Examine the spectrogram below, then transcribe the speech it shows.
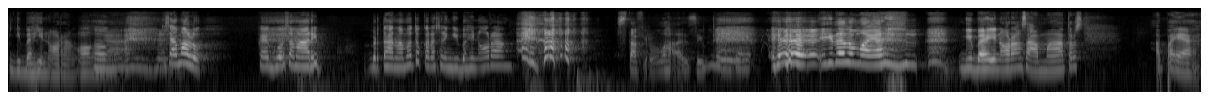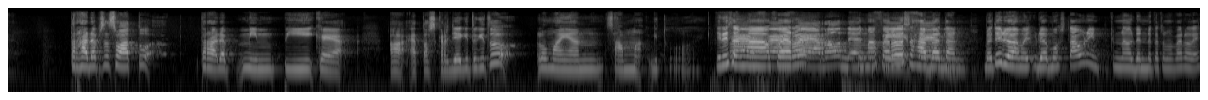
Gibahin orang. Oh, Oh, enggak. Sama lu. Kayak gua sama Arif bertahan lama tuh karena sering gibahin orang. Astagfirullahaladzim. Ya, kita lumayan gibahin orang sama terus apa ya? Terhadap sesuatu terhadap mimpi kayak uh, etos kerja gitu-gitu lumayan sama gitu loh. Jadi sama Fe- Feral, dan sama Fe- Feral sahabatan. Berarti udah udah mau setahun nih kenal dan dekat sama Feral ya?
